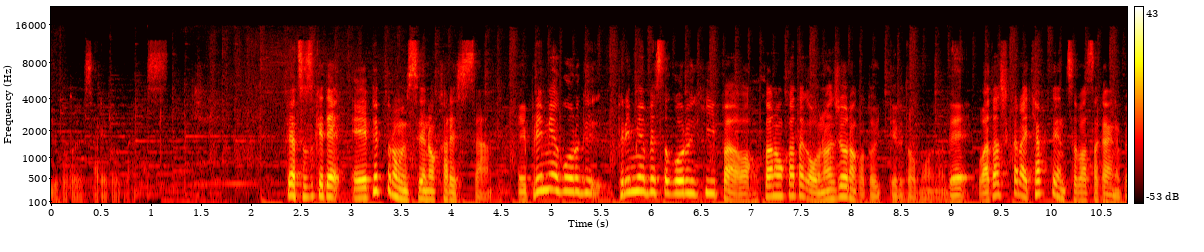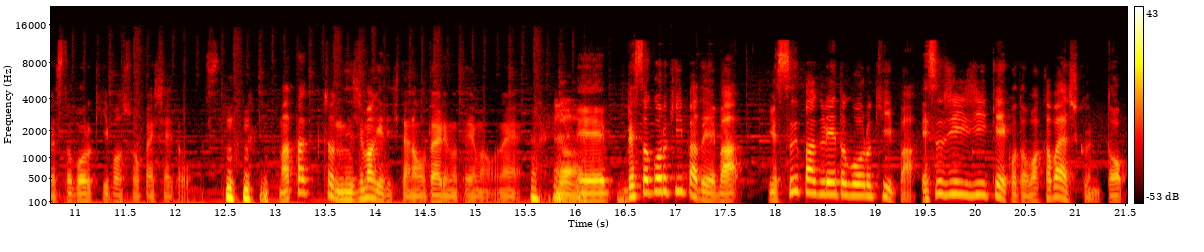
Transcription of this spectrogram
いうことです。ありがとうございます。では続けて、えーペップの無声の彼氏さん、えープレミアゴールプレミアベストゴールキーパーは他の方が同じようなことを言っていると思うので、私からキャプテン翼会のベストゴールキーパーを紹介したいと思います。またちょっとねじ曲げてきたな、お便りのテーマをね。えーベストゴールキーパーといえば、いやスーパーグレートゴールキーパー、SGGK こと若林くんと、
